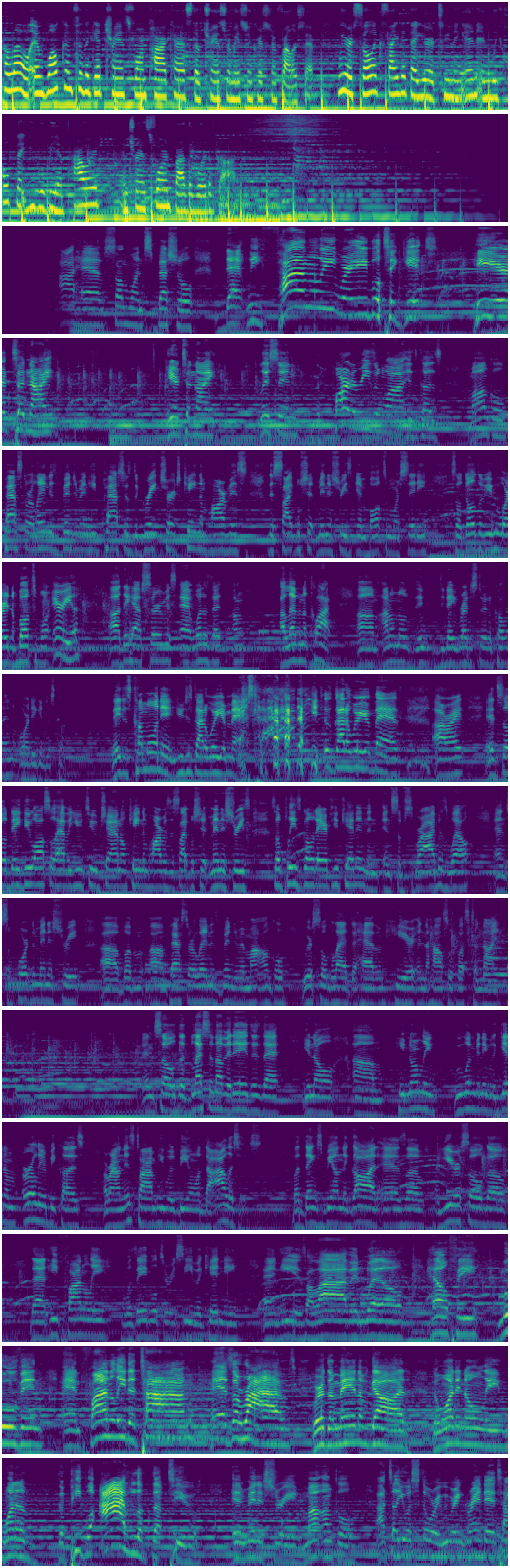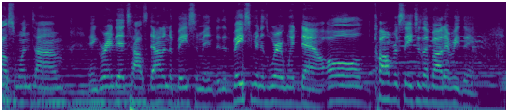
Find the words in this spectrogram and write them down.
Hello, and welcome to the Get Transformed podcast of Transformation Christian Fellowship. We are so excited that you're tuning in, and we hope that you will be empowered and transformed by the Word of God. I have someone special that we finally were able to get here tonight. Here tonight. Listen, part of the reason why is because my uncle, Pastor Orlandis Benjamin, he pastors the great church Kingdom Harvest Discipleship Ministries in Baltimore City. So those of you who are in the Baltimore area, uh, they have service at what is that? Um, 11 o'clock. Um, I don't know. They, do they register to come in or they can just come? They just come on in. You just got to wear your mask. you just got to wear your mask. All right. And so they do also have a YouTube channel, Kingdom Harvest Discipleship Ministries. So please go there if you can and, and subscribe as well and support the ministry. Uh, but um, Pastor Orlandis Benjamin, my uncle, we're so glad to have him here in the house with us tonight. And so the blessing of it is, is that, you know, um, he normally, we wouldn't been able to get him earlier because around this time he would be on dialysis. But thanks be unto God, as of a year or so ago, that he finally was able to receive a kidney and he is alive and well, healthy, moving, and finally the time has arrived where the man of God, the one and only, one of the people I've looked up to in ministry, my uncle. I'll tell you a story. We were in Granddad's house one time in Granddad's house down in the basement. The basement is where it went down. All conversations about everything.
